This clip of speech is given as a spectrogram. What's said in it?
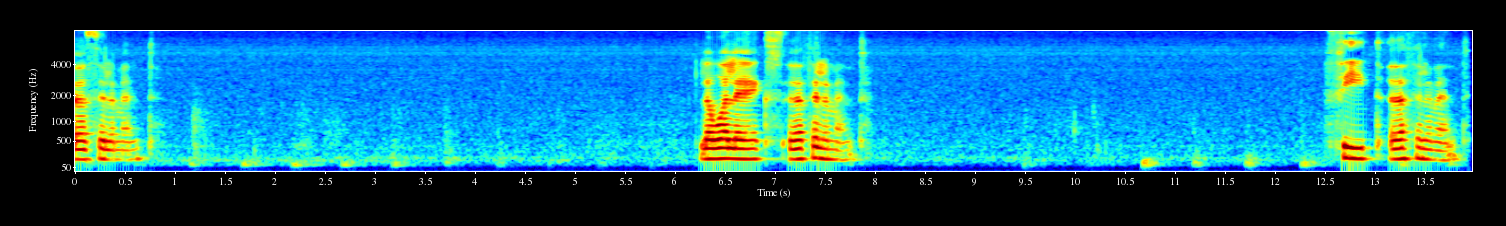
earth element. lower legs, earth element. Feet, earth element.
